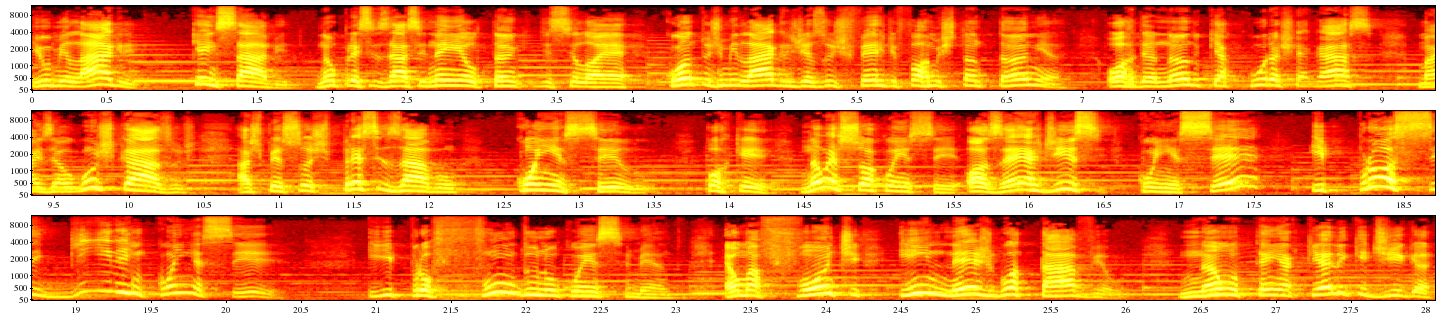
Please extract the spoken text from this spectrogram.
e o milagre, quem sabe, não precisasse nem eu tanque de Siloé. Quantos milagres Jesus fez de forma instantânea, ordenando que a cura chegasse, mas em alguns casos as pessoas precisavam conhecê-lo. Porque não é só conhecer. Oséias disse: conhecer e prosseguir em conhecer e profundo no conhecimento. É uma fonte inesgotável. Não tem aquele que diga,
